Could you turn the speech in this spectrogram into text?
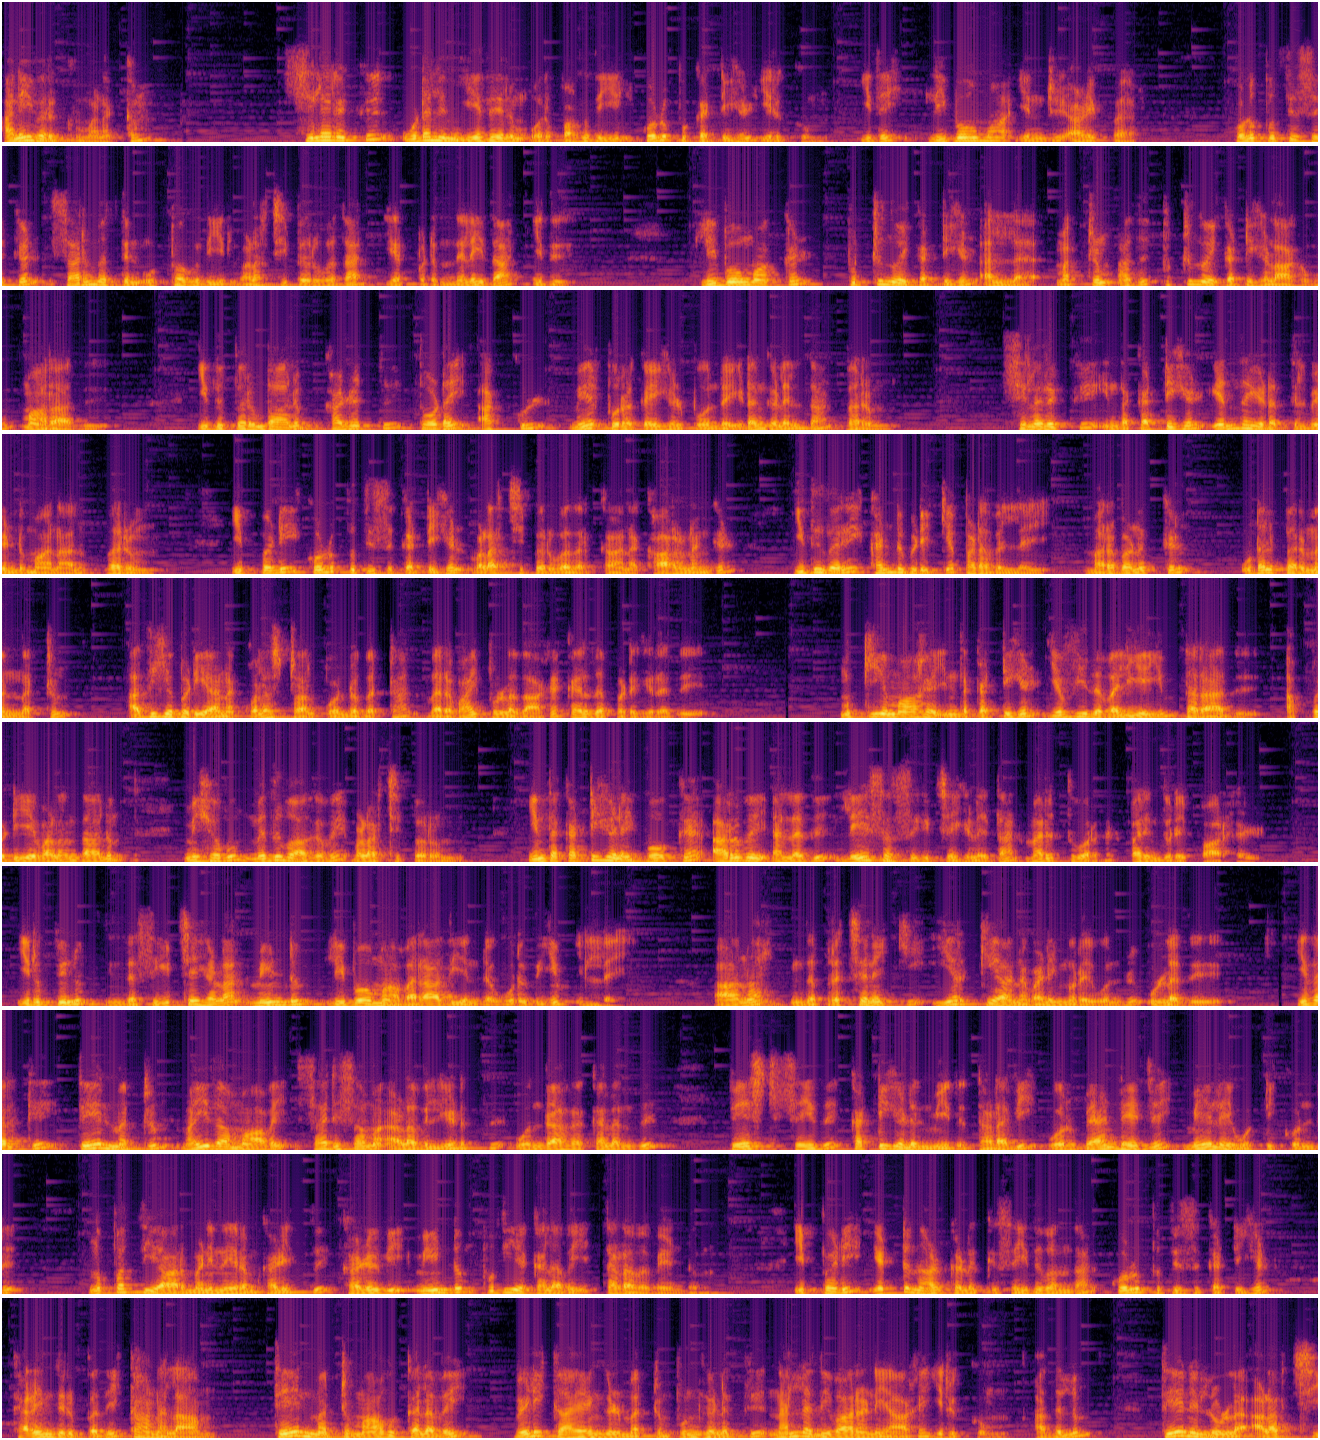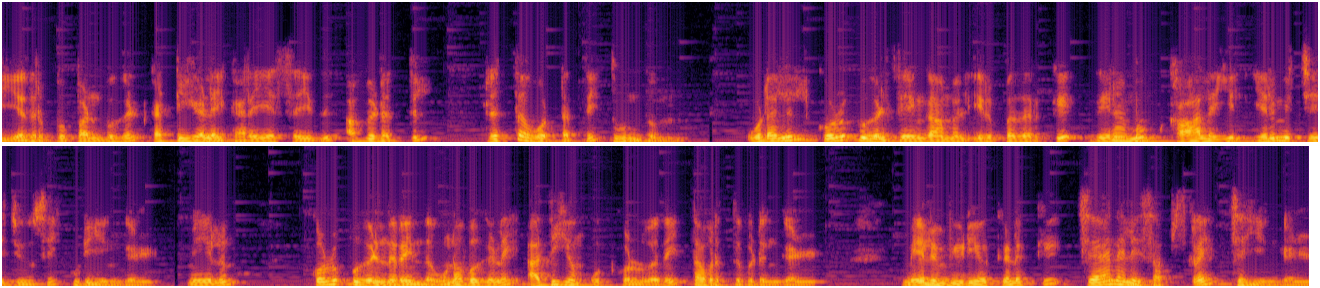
அனைவருக்கும் வணக்கம். சிலருக்கு உடலின் ஏதேனும் ஒரு பகுதியில் கொழுப்பு கட்டிகள் இருக்கும். இதை லிபோமா என்று அழைப்பர். கொழுப்பு திசுக்கள் சருமத்தின் உட்பகுதியில் வளர்ச்சி பெறுவதால் ஏற்படும் நிலைதான் இது. லிபோமாக்கள் புற்றுநோய் கட்டிகள் அல்ல மற்றும் அது புற்றுநோய் கட்டிகளாகவும் மாறாது. இது பெரும்பாலும் கழுத்து தொடை அக்குள் மேற்புற கைகள் போன்ற இடங்களில்தான் வரும். சிலருக்கு இந்த கட்டிகள் எந்த இடத்தில் வேண்டுமானாலும் வரும். இப்படி கொழுப்பு திசு கட்டிகள் வளர்ச்சி பெறுவதற்கான காரணங்கள் இதுவரை கண்டுபிடிக்கப்படவில்லை. மரபணுக்கள் உடல் பருமன் மற்றும் அதிகப்படியான கொலஸ்ட்ரால் போன்றவற்றால் வர வாய்ப்புள்ளதாக கருதப்படுகிறது. முக்கியமாக இந்த கட்டிகள் எவ்வித வலியையும் தராது. அப்படியே வளர்ந்தாலும் மிகவும் மெதுவாகவே வளர்ச்சி பெறும். இந்த கட்டிகளை போக்க அறுவை அல்லது லேசர் சிகிச்சைகளை தான் மருத்துவர்கள் பரிந்துரைப்பார்கள். இருப்பினும் இந்த சிகிச்சைகளால் மீண்டும் லிபோமா வராது என்ற உறுதியும் இல்லை. ஆனால் இந்த பிரச்சனைக்கு இயற்கையான வழிமுறை ஒன்று உள்ளது. இதற்கு தேன் மற்றும் மைதா மாவை சரிசம அளவில் எடுத்து ஒன்றாக கலந்து பேஸ்ட் செய்து கட்டிகளின் மீது தடவி ஒரு பேண்டேஜை மேலே ஒட்டிக்கொண்டு முப்பத்தி ஆறு மணி நேரம் கழித்து கழுவி மீண்டும் புதிய கலவையை தடவ வேண்டும். இப்படி எட்டு நாட்களுக்கு செய்து வந்தால் கொழுப்பு திசுக்கட்டிகள் கரைந்திருப்பதை காணலாம். தேன் மற்றும் மாவு கலவை வெளிக்காயங்கள் மற்றும் புண்களுக்கு நல்ல நிவாரணியாக இருக்கும். அதிலும் தேனில் உள்ள அலர்ச்சி எதிர்ப்பு பண்புகள் கட்டிகளை கரைய செய்து அவ்விடத்தில் இரத்த ஓட்டத்தை தூண்டும். உடலில் கொழுப்புகள் தேங்காமல் இருப்பதற்கு தினமும் காலையில் எலுமிச்சை ஜூஸை குடியுங்கள். மேலும் கொழுப்புகள் நிறைந்த உணவுகளை அதிகம் உட்கொள்வதை தவிர்த்து விடுங்கள் மேலும் வீடியோக்களுக்கு சேனலை சப்ஸ்கிரைப் செய்யுங்கள்.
